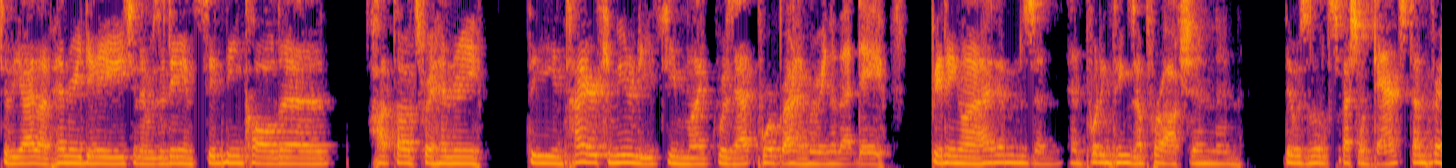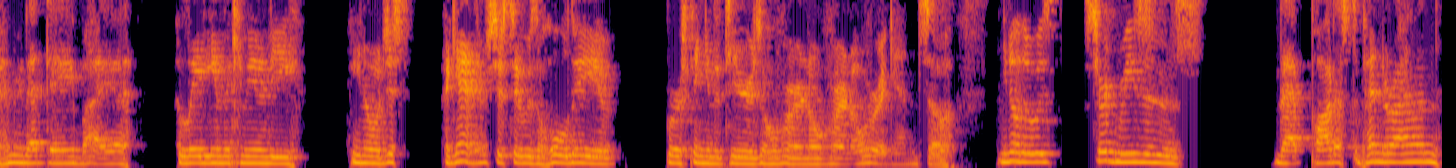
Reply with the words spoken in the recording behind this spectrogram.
to the I Love Henry Day. There was a day in Sidney called uh, Hot Dogs for Henry. The entire community, it seemed like, was at Port Browning Marina that day, bidding on items and, and putting things up for auction. And there was a little special dance done for Henry that day by a, a lady in the community. You know, just again, it was just, it was a whole day of bursting into tears over and over and over again. So, you know, there was certain reasons that brought us to Pender Island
